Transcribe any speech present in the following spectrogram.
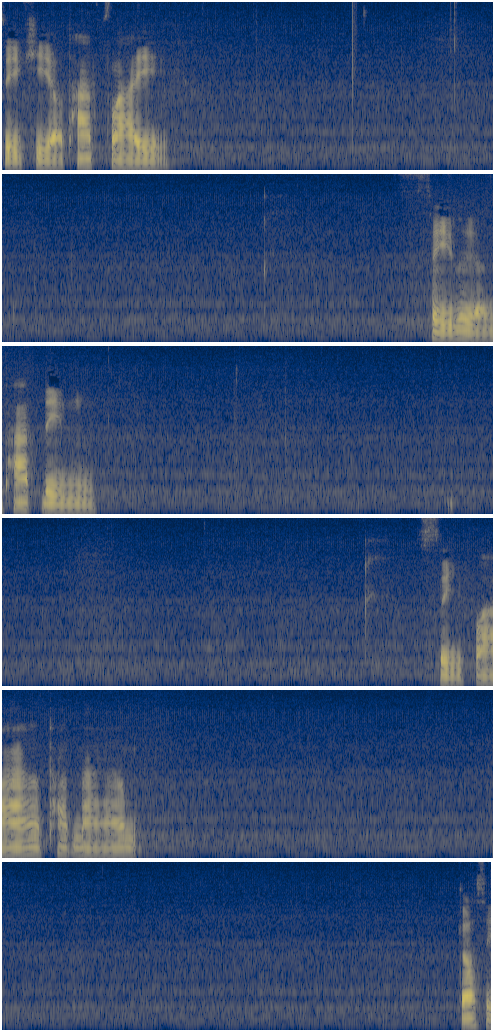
สีเขียวธาตุไฟ สีเหลืองธาตุดิน สีฟ้าธาตุน้ำก็สี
